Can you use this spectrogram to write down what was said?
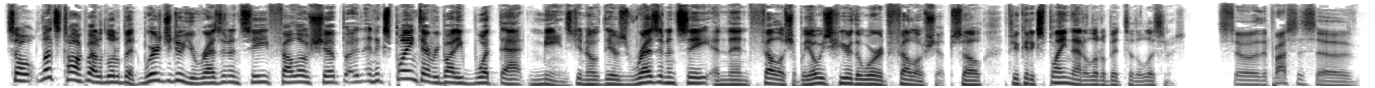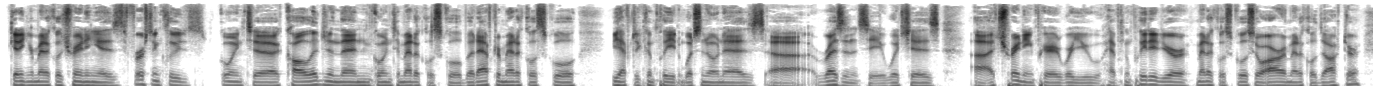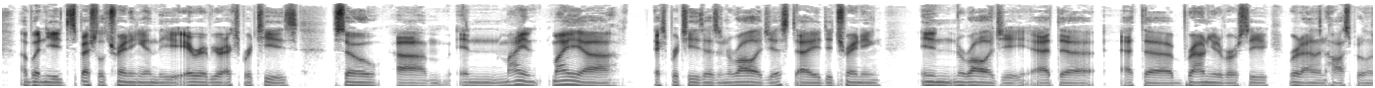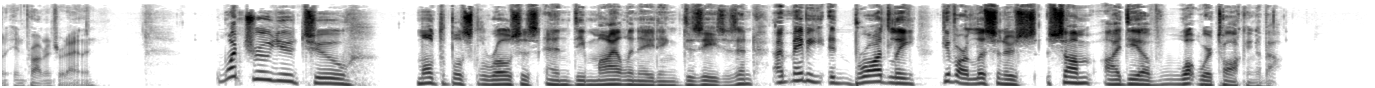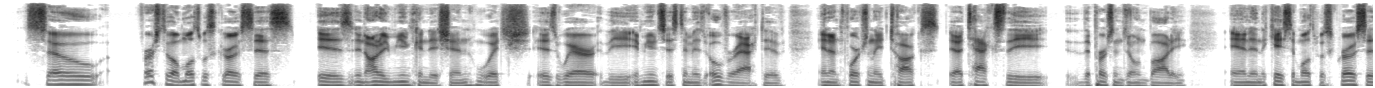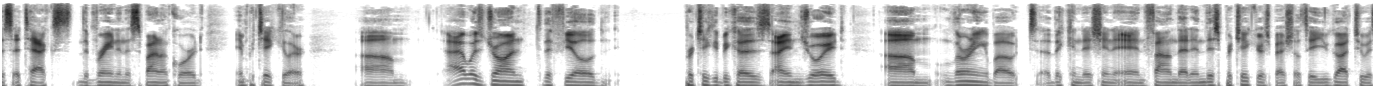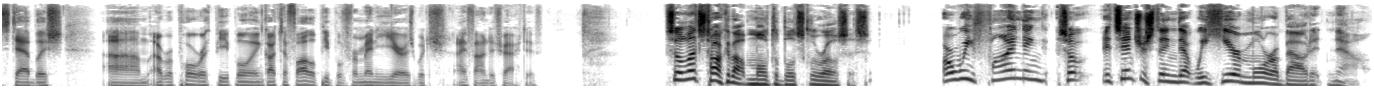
So let's talk about a little bit. Where did you do your residency, fellowship, and explain to everybody what that means? You know, there's residency and then fellowship. We always hear the word fellowship. So if you could explain that a little bit to the listeners. So the process of getting your medical training is first includes going to college and then going to medical school. But after medical school, you have to complete what's known as uh, residency, which is uh, a training period where you have completed your medical school, so are a medical doctor, uh, but need special training in the area of your expertise. So, um, in my my uh, expertise as a neurologist, I did training in neurology at the at the Brown University Rhode Island Hospital in Providence, Rhode Island. What drew you to multiple sclerosis and demyelinating diseases? And uh, maybe broadly give our listeners some idea of what we're talking about. So, first of all, multiple sclerosis is an autoimmune condition, which is where the immune system is overactive and unfortunately talks, attacks the the person's own body. And in the case of multiple sclerosis, attacks the brain and the spinal cord in particular. Um, I was drawn to the field particularly because I enjoyed um, learning about the condition and found that in this particular specialty, you got to establish um, a rapport with people and got to follow people for many years, which I found attractive. So let's talk about multiple sclerosis. Are we finding so it's interesting that we hear more about it now?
